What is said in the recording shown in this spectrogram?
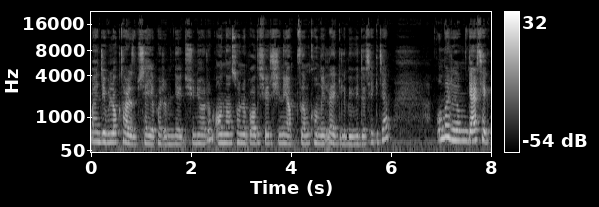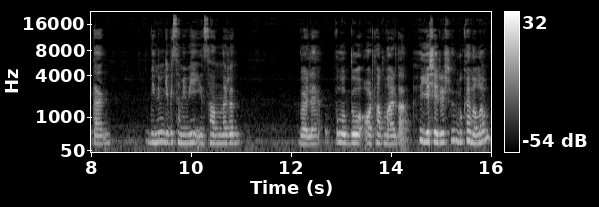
bence vlog tarzı bir şey yaparım diye düşünüyorum. Ondan sonra bu alışverişini yaptığım konuyla ilgili bir video çekeceğim. Umarım gerçekten benim gibi samimi insanların böyle bulunduğu ortamlarda yeşerir bu kanalım.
